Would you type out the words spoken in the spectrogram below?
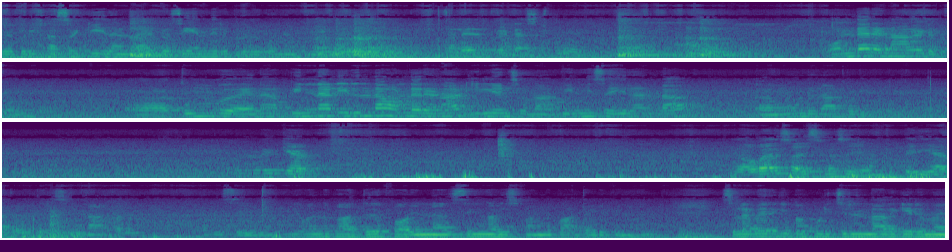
இது எப்படி கசக்கி இதெல்லாம் இப்போ சேர்ந்துருக்கிறது கொஞ்சம் அதில் இருக்கிற டஸ்ட் போகும் ஒன்றரை நாள் எடுக்கும். தும்பு ஏன்னா பின்னல் இருந்தால் ஒன்றரை நாள் இல்லைன்னு சொன்னால் பின்னி செய்கிறேன்டா மூன்று நாள் பிடிக்கும். கேப். எவ்வாறு சைஸில் செய்வோம் பெரியார் சின்ன இங்கே வந்து பார்த்து ஃபாரினர் சிங்கல்ஸ் வந்து பார்த்து எடுக்கணும் சில பேருக்கு இப்போ பிடிச்சிருந்தா அதுக்கு எதுவுமே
